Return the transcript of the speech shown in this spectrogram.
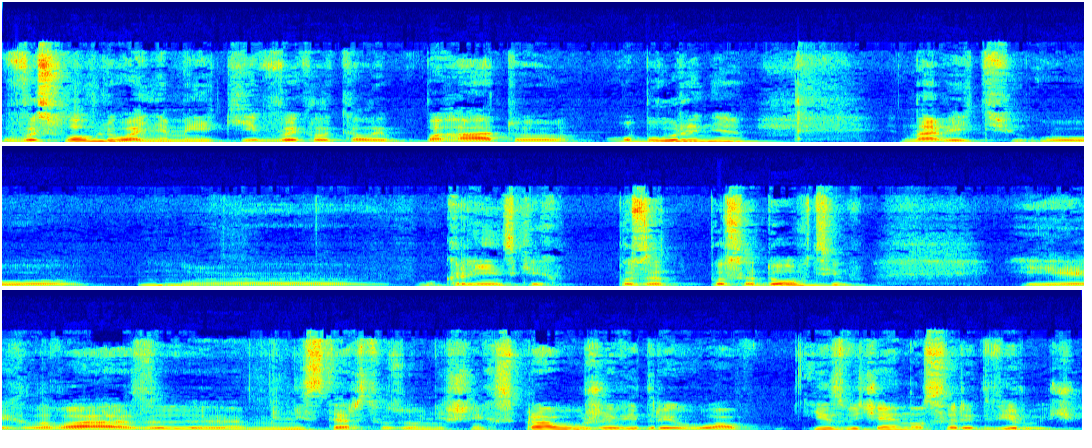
висловлюваннями, які викликали багато обурення навіть у е, українських посадовців. І глава е, Міністерства зовнішніх справ вже відреагував, і, звичайно, серед віруючих.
